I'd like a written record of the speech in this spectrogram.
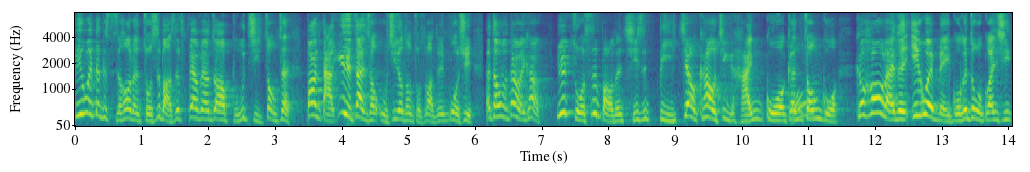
因为那个时候呢，佐世保是非常非常重要的补给重镇，包括打越战的时候，武器都从佐世保这边过去。那等我们待会看，因为佐世保呢，其实比较靠近韩国跟中国。哦可后来呢，因为美国跟中国关系，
